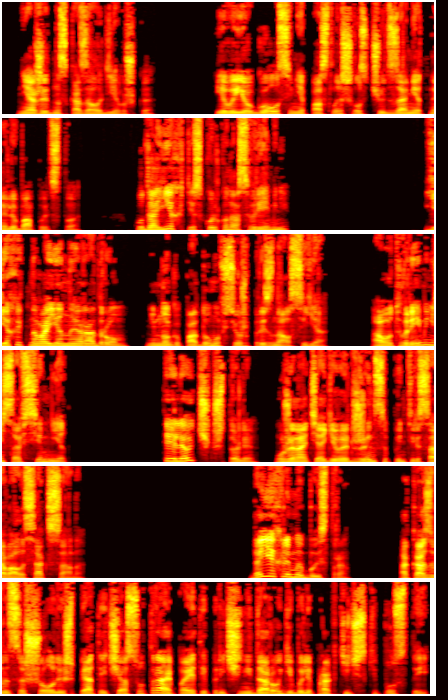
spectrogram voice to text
— неожиданно сказала девушка. И в ее голосе мне послышалось чуть заметное любопытство. «Куда ехать и сколько у нас времени?» «Ехать на военный аэродром», — немного подумав, все же признался я. А вот времени совсем нет. «Ты летчик, что ли?» Уже натягивая джинсы, поинтересовалась Оксана. Доехали мы быстро. Оказывается, шел лишь пятый час утра, и по этой причине дороги были практически пусты.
